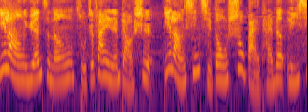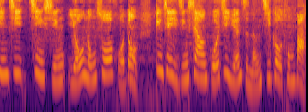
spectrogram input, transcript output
伊朗原子能组织发言人表示伊朗新启动数百台的离心机进行铀浓缩活动并且已经向国际原子能机构通报。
